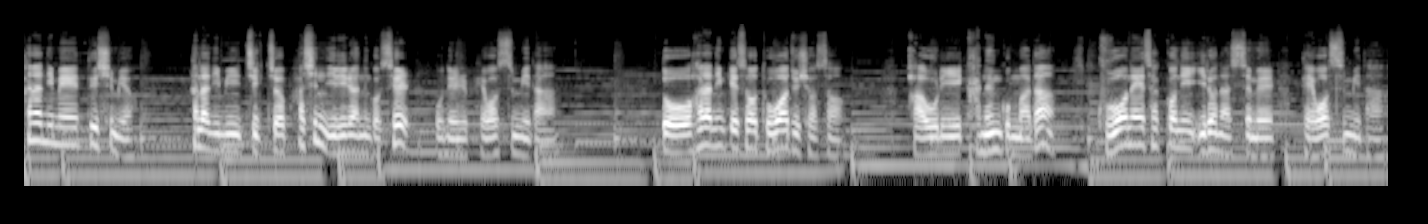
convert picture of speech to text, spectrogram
하나님의 뜻이며 하나님이 직접 하신 일이라는 것을 오늘 배웠습니다. 또 하나님께서 도와주셔서 바울이 가는 곳마다 구원의 사건이 일어났음을 배웠습니다.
